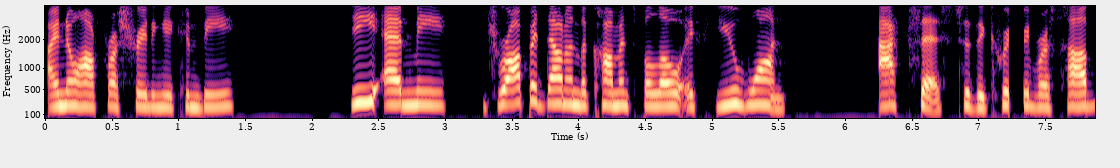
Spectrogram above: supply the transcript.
I know how frustrating it can be. DM me, Drop it down in the comments below if you want access to the Creatorverse Hub.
